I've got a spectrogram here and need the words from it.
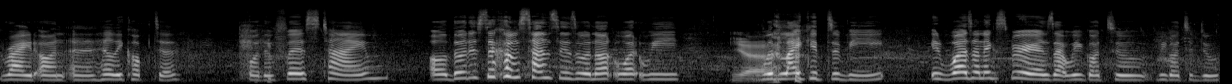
ride on a helicopter for the first time although the circumstances were not what we yeah. would like it to be, it was an experience that we got to we got to do,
